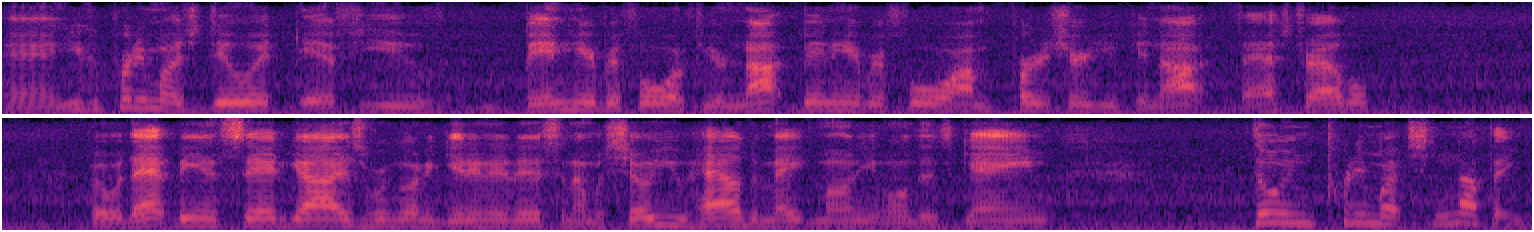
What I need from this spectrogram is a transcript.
And you can pretty much do it if you've been here before. If you're not been here before, I'm pretty sure you cannot fast travel. But with that being said, guys, we're going to get into this and I'm going to show you how to make money on this game doing pretty much nothing.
